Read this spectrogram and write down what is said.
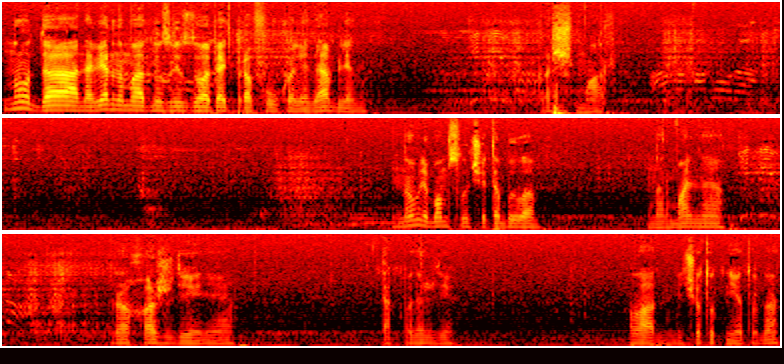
Ну да, наверное, мы одну звезду опять профукали, да, блин? Кошмар. Но в любом случае это было нормальное прохождение. Так, подожди. Ладно, ничего тут нету, да?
